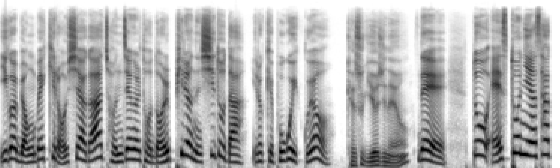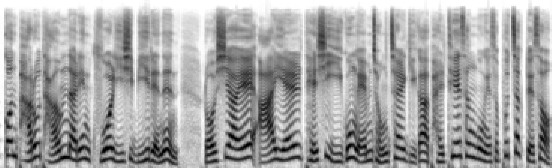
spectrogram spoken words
이걸 명백히 러시아가 전쟁을 더 넓히려는 시도다 이렇게 보고 있고요. 계속 이어지네요. 네. 또 에스토니아 사건 바로 다음 날인 9월 22일에는 러시아의 IL-20M 정찰기가 발트해 상공에서 포착돼서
